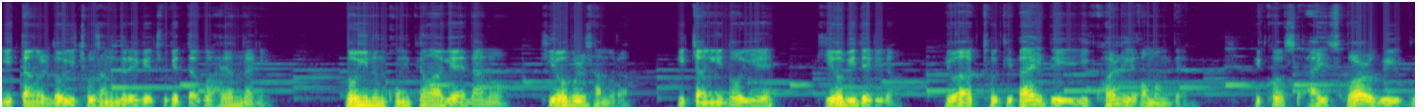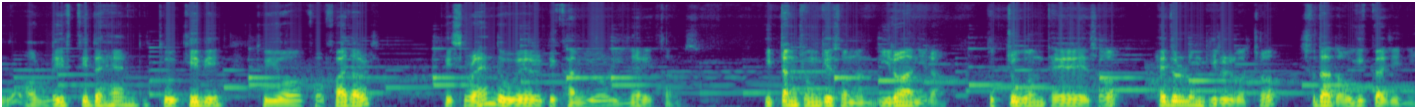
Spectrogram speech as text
이 땅을 너희 조상들에게 주겠다고 하였나니 너희는 공평하게 나누어 기업을 삼으라. 이 땅이 너희의 기업이 되리라. You are to divide equally among them, because I swore with a lifted hand to give it to your forefathers. This land will become your inheritance. 이 땅 경계선은 이러하니라. 북쪽은 대해에서 헤들론 길을 거쳐 수닷 어기까지니.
